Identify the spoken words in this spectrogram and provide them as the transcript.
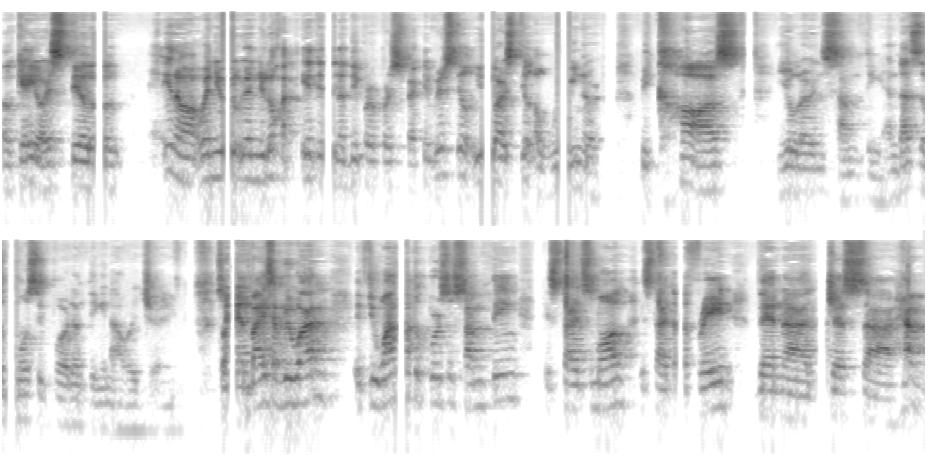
Okay you're still you know when you when you look at it in a deeper perspective you're still you are still a winner because you learn something and that's the most important thing in our journey so i advise everyone if you want to pursue something start small start afraid then uh, just uh, have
